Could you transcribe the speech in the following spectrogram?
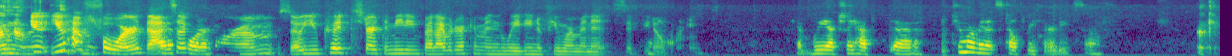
Oh, no. You, you have four, that's have a four. quorum, so you could start the meeting, but I would recommend waiting a few more minutes if you don't mind. We actually have uh, two more minutes till 3:30, so. Okay.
